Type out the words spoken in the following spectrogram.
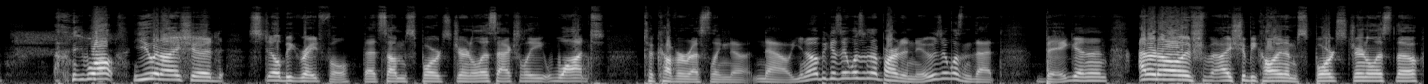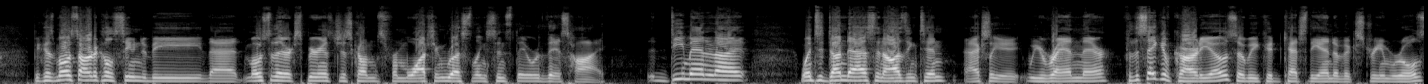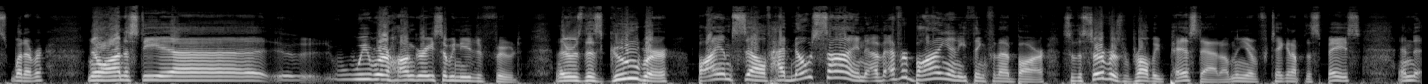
well, you and I should still be grateful that some sports journalists actually want to cover wrestling now, you know, because it wasn't a part of news. It wasn't that big. And I don't know if I should be calling them sports journalists, though, because most articles seem to be that most of their experience just comes from watching wrestling since they were this high. D Man and I went to Dundas and Ossington. Actually, we ran there for the sake of cardio, so we could catch the end of Extreme Rules. Whatever. No honesty. Uh, we were hungry, so we needed food. There was this goober by himself, had no sign of ever buying anything from that bar. So the servers were probably pissed at him, you know, for taking up the space. And uh,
